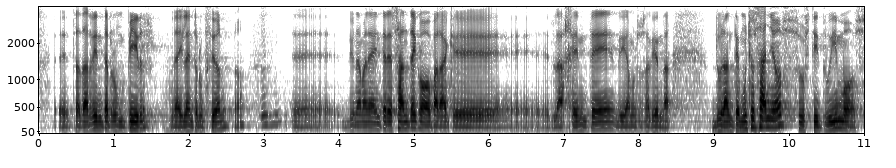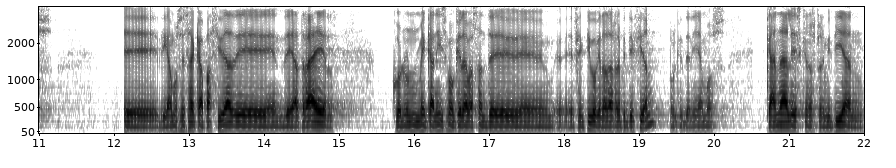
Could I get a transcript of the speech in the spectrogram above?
eh, tratar de interrumpir, de ahí la interrupción, ¿no? Eh, de una manera interesante como para que la gente, digamos, nos atienda. Durante muchos años sustituimos, digamos, esa capacidad de, de atraer con un mecanismo que era bastante eh, efectivo, que era la repetición, porque teníamos canales que nos permitían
